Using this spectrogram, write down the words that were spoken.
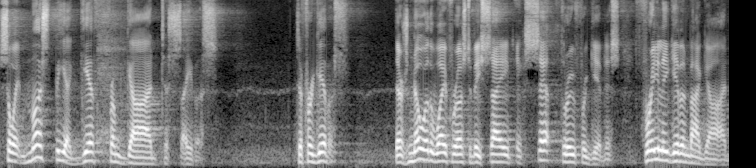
So it must be a gift from God to save us, to forgive us. There's no other way for us to be saved except through forgiveness, freely given by God.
